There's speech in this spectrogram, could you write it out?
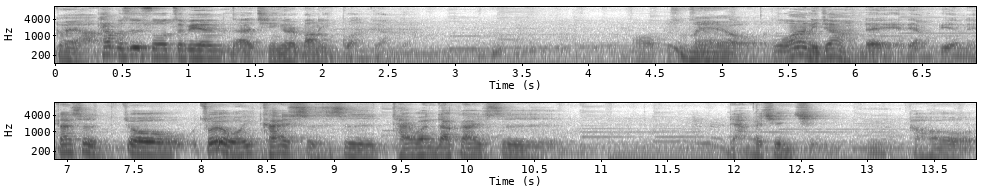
对啊，他不是说这边来请一个人帮你管这样的，哦，不是没有，我看你这样很累，两边呢，但是就所以，我一开始是台湾大概是两个星期，嗯，然后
